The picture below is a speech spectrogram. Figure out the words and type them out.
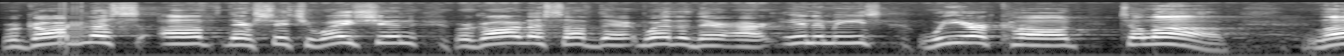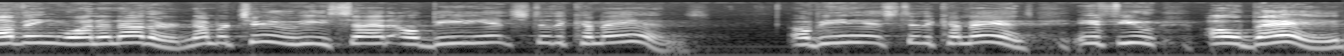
regardless of their situation, regardless of their, whether they're our enemies. We are called to love, loving one another. Number two, he said obedience to the commands. Obedience to the commands. If you obey,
